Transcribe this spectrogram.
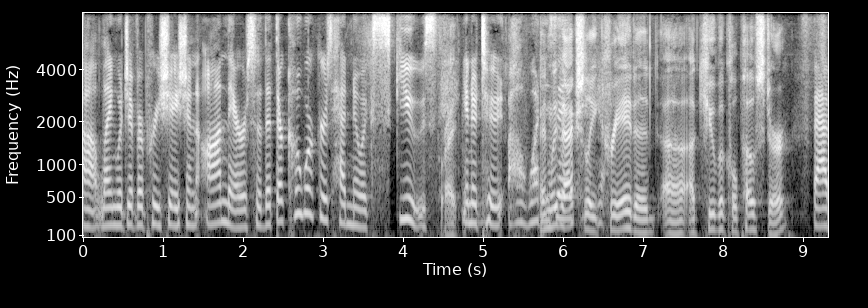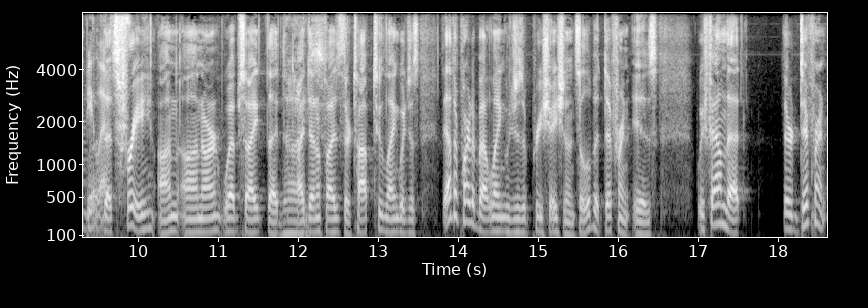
uh, language of appreciation on there so that their coworkers had no excuse, Right. you know, to oh, what And we've it? actually Yeah. created uh, a cubicle poster fabulous. that's free on, on our website that identifies their top two languages. The other part about languages appreciation that's a little bit different is we found that there are different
